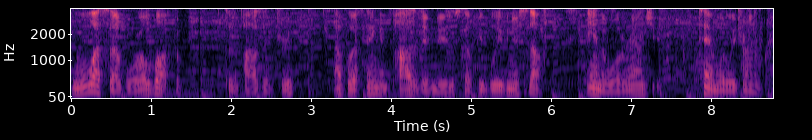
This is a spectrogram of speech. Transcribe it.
What's up, world? Welcome to the Positive Truth, uplifting and positive news to help you believe in yourself and the world around you. Tim, what are we trying to bring?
